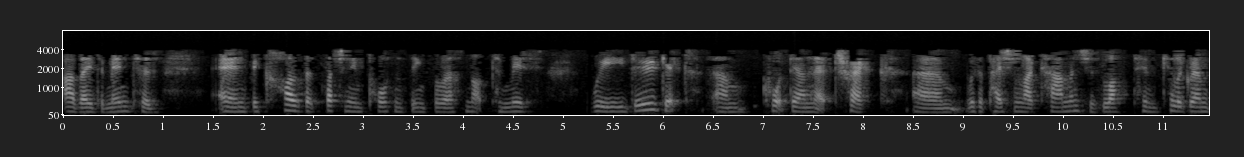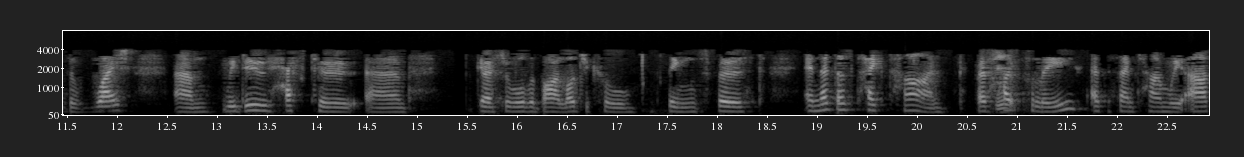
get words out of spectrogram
are they demented? And because that's such an important thing for us not to miss, we do get um, caught down that track um, with a patient like Carmen. She's lost 10 kilograms of weight. Um, we do have to um, go through all the biological things first, and that does take time. But mm. hopefully, at the same time, we are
